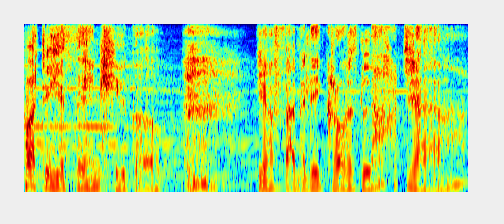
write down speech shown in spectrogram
What do you think, Hugo? Your family grows larger, huh?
